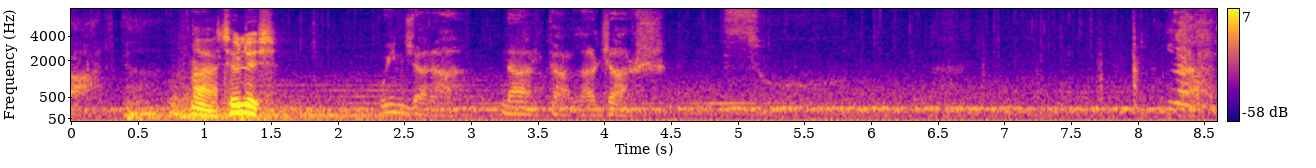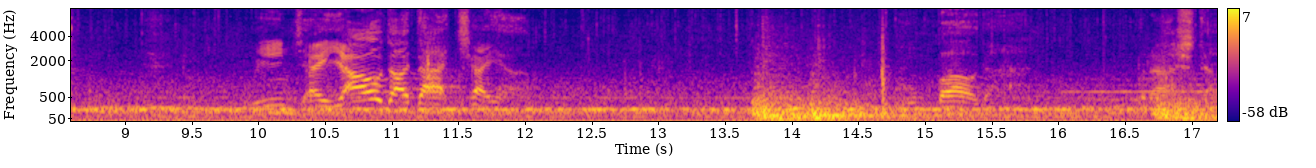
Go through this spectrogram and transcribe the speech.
Barta. Na, natürlich. Winjayauda Dachaya. Kumbauda. Brashtar.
